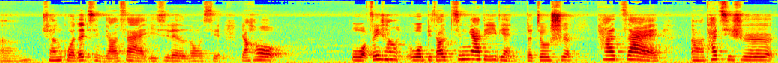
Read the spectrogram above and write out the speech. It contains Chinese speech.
嗯，全国的锦标赛一系列的东西。然后我非常我比较惊讶的一点的就是他在嗯他其实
